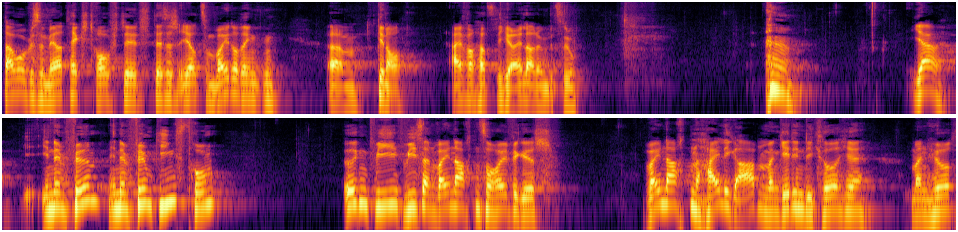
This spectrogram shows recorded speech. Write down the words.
Da, wo ein bisschen mehr Text draufsteht, das ist eher zum Weiterdenken. Ähm, genau, einfach herzliche Einladung dazu. Ja, in dem Film, in dem Film ging es darum, irgendwie, wie es an Weihnachten so häufig ist, Weihnachten, Heiligabend, man geht in die Kirche, man hört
